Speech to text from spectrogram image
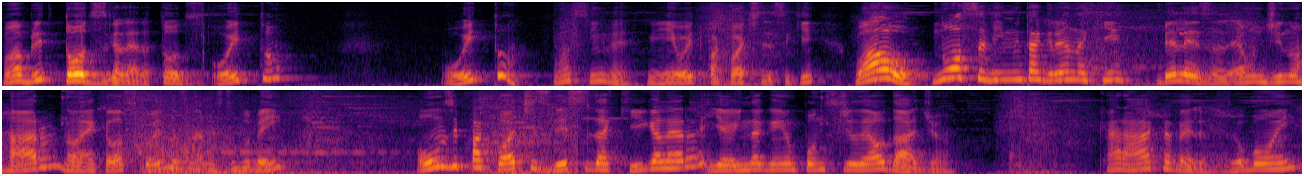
Vamos abrir todos, galera, todos. Oito? Oito? Como assim, velho? Ganhei oito pacotes desse aqui. Uau! Nossa, vem muita grana aqui. Beleza, é um dino raro, não é aquelas coisas, né? Mas tudo bem. 11 pacotes desses daqui, galera, e ainda ganho pontos de lealdade, ó. Caraca, velho, deu bom, hein?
